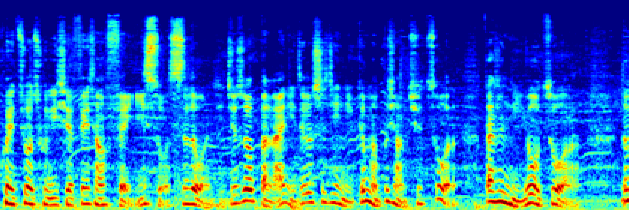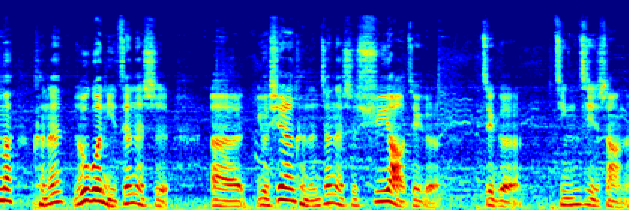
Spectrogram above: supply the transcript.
会做出一些非常匪夷所思的问题。就是说，本来你这个事情你根本不想去做的，但是你又做了。那么，可能如果你真的是，呃，有些人可能真的是需要这个这个经济上的，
